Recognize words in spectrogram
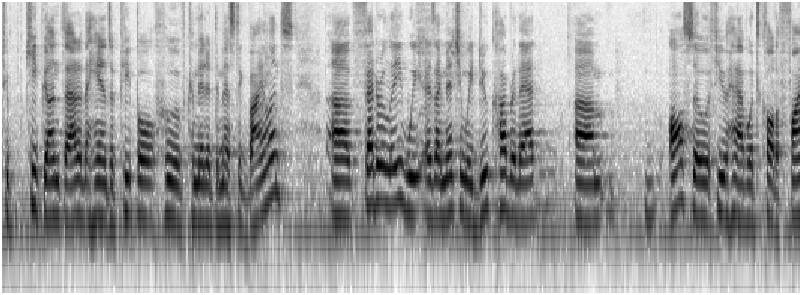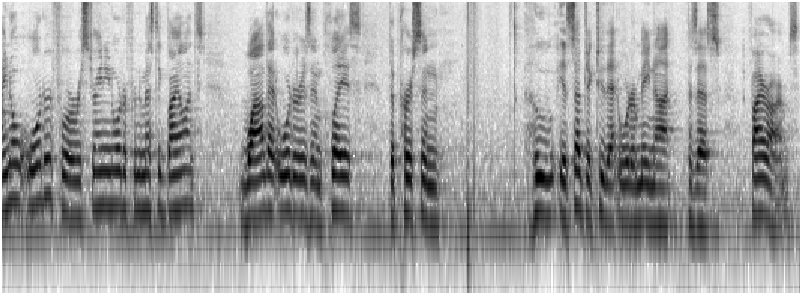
to keep guns out of the hands of people who have committed domestic violence. Uh, federally, we, as I mentioned, we do cover that. Um, also, if you have what's called a final order for a restraining order for domestic violence, while that order is in place, the person who is subject to that order may not possess firearms.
